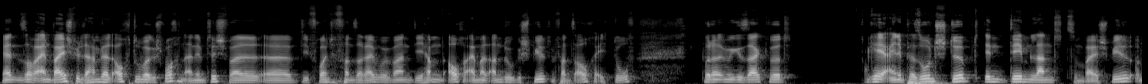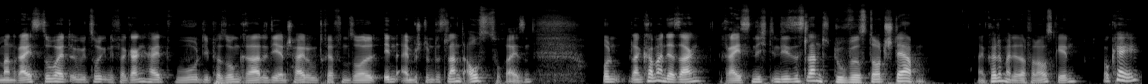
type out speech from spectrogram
Wir hatten so ein Beispiel, da haben wir halt auch drüber gesprochen an dem Tisch, weil äh, die Freunde von Sarai, wo wir waren, die haben auch einmal Undo gespielt und fanden es auch echt doof. Wo dann irgendwie gesagt wird, okay, eine Person stirbt in dem Land zum Beispiel und man reist so weit irgendwie zurück in die Vergangenheit, wo die Person gerade die Entscheidung treffen soll, in ein bestimmtes Land auszureisen. Und dann kann man ja sagen, reis nicht in dieses Land, du wirst dort sterben. Dann könnte man ja davon ausgehen, okay,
